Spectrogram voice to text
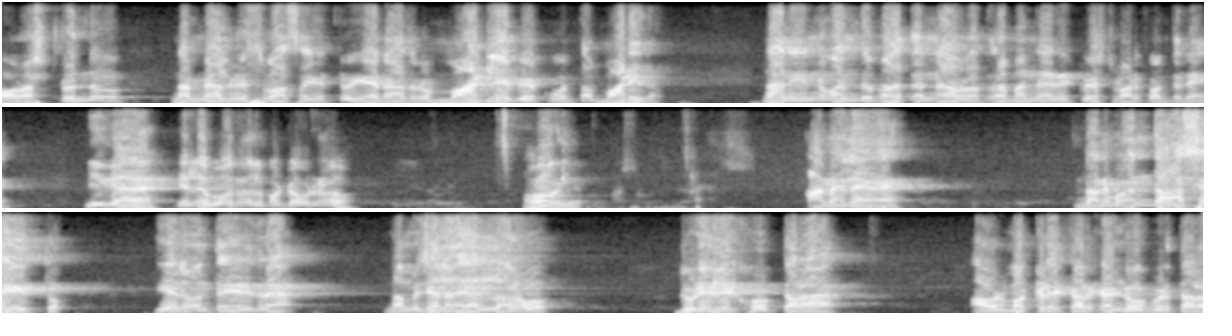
ಅವ್ರು ಅಷ್ಟೊಂದು ನಮ್ಮ ಮೇಲೆ ವಿಶ್ವಾಸ ಇಟ್ಟು ಏನಾದರೂ ಮಾಡಲೇಬೇಕು ಅಂತ ಮಾಡಿದ. ನಾನು ಇನ್ನೊಂದು ಮಾತನ್ನು ಅವ್ರ ಹತ್ರ ಮೊನ್ನೆ ರಿಕ್ವೆಸ್ಟ್ ಮಾಡ್ಕೊತೀನಿ. ಈಗ ಎಲ್ಲಿ ಹೋದ್ರಲ್ಪ ಗೌಡ್ರು? ಹೋಗ್ಲಿ. ಆಮೇಲೆ ನನಗೊಂದು ಆಸೆ ಇತ್ತು. ಏನು ಅಂತ ಹೇಳಿದ್ರೆ, ನಮ್ಮ ಜನ ಎಲ್ಲರೂ ದುಡಿಲಿಕ್ಕೆ ಹೋಗ್ತಾರ, ಅವ್ರ ಮಕ್ಕಳಿಗೆ ಕರ್ಕೊಂಡು ಹೋಗ್ಬಿಡ್ತಾರ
